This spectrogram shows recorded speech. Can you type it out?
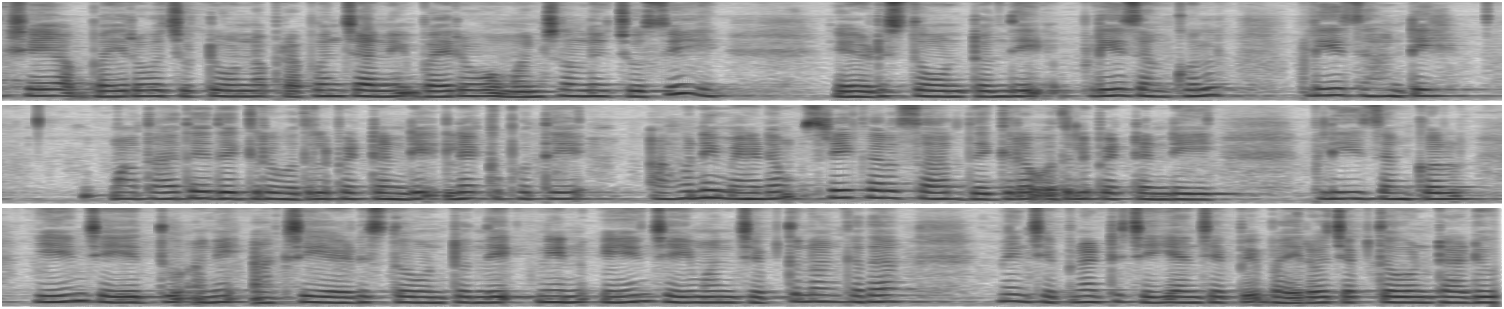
అక్షయ భైరవ చుట్టూ ఉన్న ప్రపంచాన్ని భైరవ మనుషుల్ని చూసి ఏడుస్తూ ఉంటుంది. ప్లీజ్ అంకుల్ ప్లీజ్ ఆంటీ మా తాతయ్య దగ్గర వదిలిపెట్టండి. లేకపోతే అవని మేడం శ్రీకర్ సార్ దగ్గర వదిలిపెట్టండి. ప్లీజ్ అంకుల్ ఏం చేయొద్దు అని అక్షయ్ ఏడుస్తూ ఉంటుంది. నేను ఏం చేయమని చెప్తున్నాం కదా? నేను చెప్పినట్టు చెయ్యి అని చెప్పి భైరవ్ చెప్తూ ఉంటాడు.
